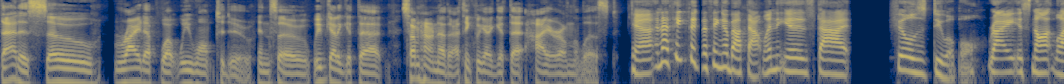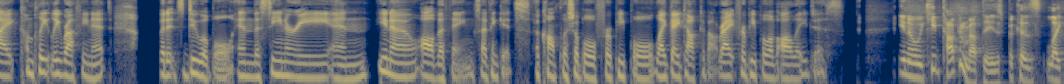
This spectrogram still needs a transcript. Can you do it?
that is so right up what we want to do and so we've got to get that somehow or another i think we got to get that higher on the list Yeah. And I think that the thing about that one is that feels doable, right? It's not like completely roughing it, but it's doable and the scenery and, you know, all the things. I think it's accomplishable for people like they talked about, right? For people of all ages. You know, we keep talking about these because, like,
